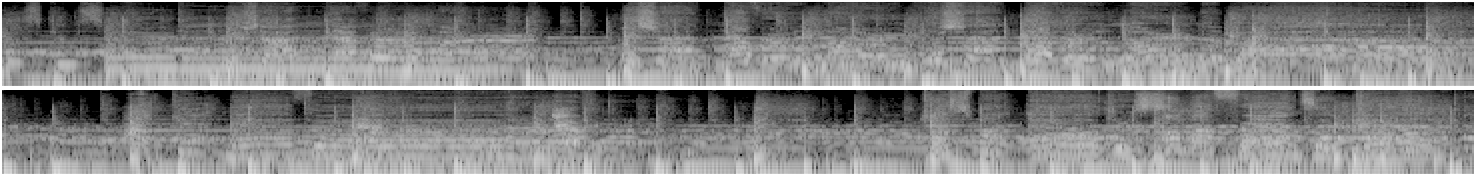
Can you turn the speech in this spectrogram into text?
Wish I'd never learned. Wish I'd never learned. Wish I'd never learned my friends again.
